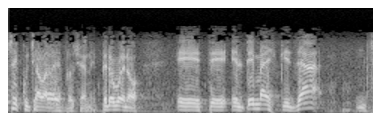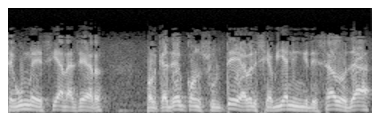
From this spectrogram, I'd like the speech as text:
se escuchaban las explosiones. Pero bueno, este, el tema es que ya, según me decían ayer, porque ayer consulté a ver si habían ingresado ya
